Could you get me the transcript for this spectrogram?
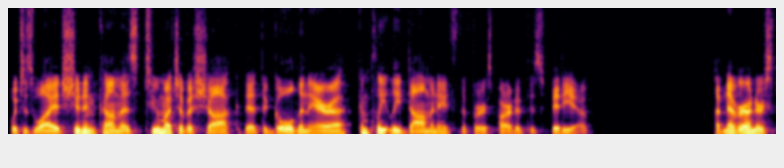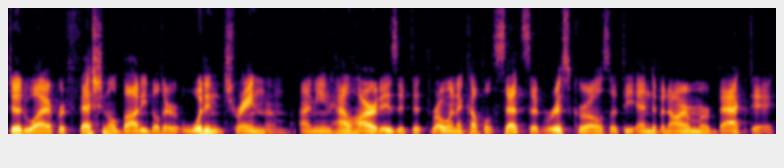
Which is why it shouldn't come as too much of a shock that the golden era completely dominates the first part of this video. I've never understood why a professional bodybuilder wouldn't train them. I mean, how hard is it to throw in a couple sets of wrist curls at the end of an arm or back day?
